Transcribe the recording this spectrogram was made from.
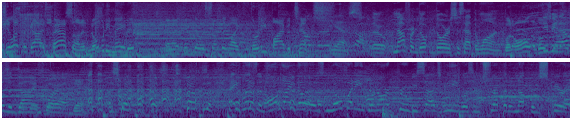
She let the guys pass on it. Nobody made it. And I think there was something like 35 attempts. Yes. not for Do Doris just had the one. But all of those DB, guys, that was a dying quail. Yeah. That's what hey, listen, all I know is nobody on our crew besides me was intrepid enough in spirit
